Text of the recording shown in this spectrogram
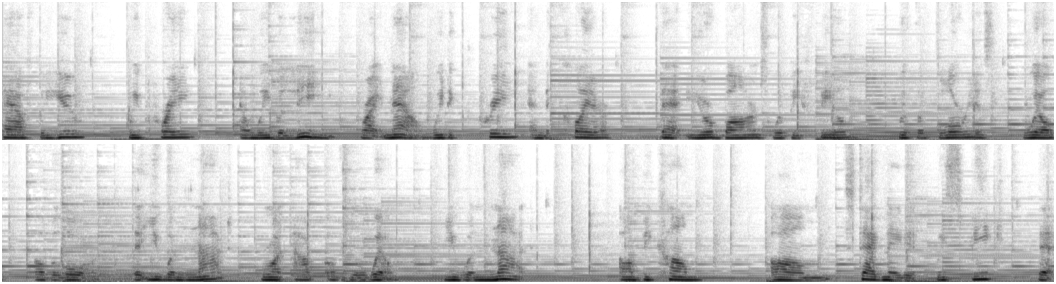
have for you. We pray and we believe right now. We decree and declare that your barns will be filled with the glorious wealth of the Lord, that you will not run out of your wealth. You will not uh, become um, stagnated. We speak that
